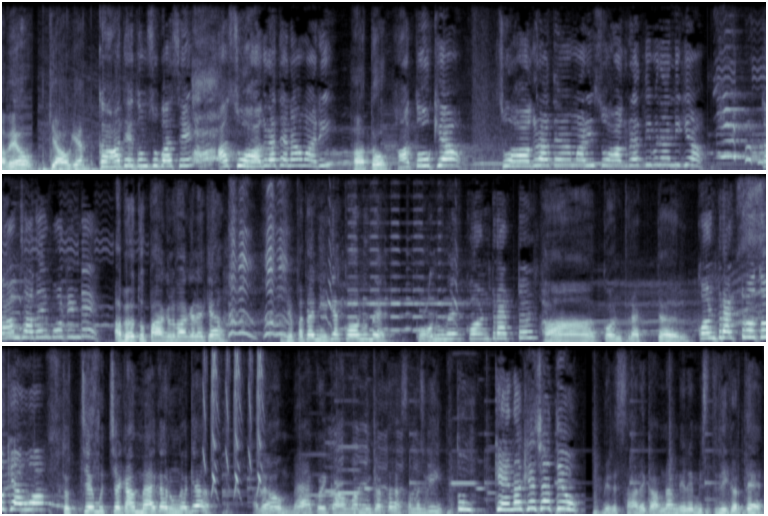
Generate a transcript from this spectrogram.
अबे ओ क्या हो गया? कहाँ थे तुम सुबह से? आज सुहागरात है ना हमारी? हाँ तो? हाँ तो क्या? सुहागरात है हमारी सुहागरात नहीं बनानी क्या? काम ज़्यादा इम्पोर्टेंट है। अबे ओ, तू पागल वागल है क्या? मुझे पता नहीं क्या कौन हूँ मैं? कौन हूँ मैं? कॉन्ट्रैक्टर हाँ कॉन्ट्रैक्टर कॉन्ट्रैक्टर हो तो क्या हुआ? तुच्चे मुच्चे काम मैं करूँगा क्या? अबे ओ, मैं कोई काम वाम नहीं करता समझ गई? तुम कहना क्या चाहते हो? मेरे सारे काम ना मेरे मिस्त्री करते हैं।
